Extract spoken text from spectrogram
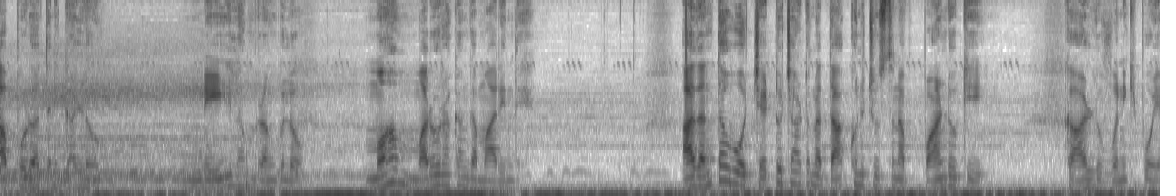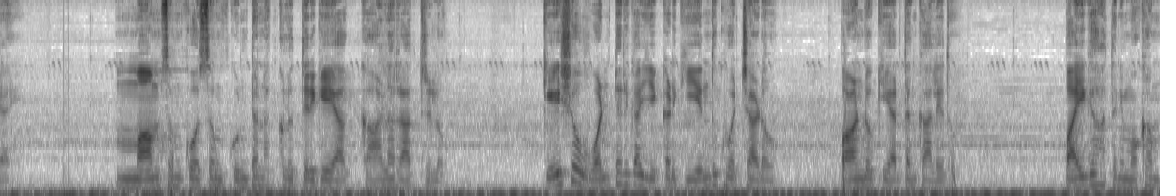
అప్పుడు అతని కళ్ళు నీలం రంగులో మొహం మరో రకంగా మారింది. అదంతా ఓ చెట్టు చాటున దాక్కుని చూస్తున్న పాండుకి కాళ్ళు వణికిపోయాయి. మాంసం కోసం గుంటనక్కలు తిరిగే ఆ కాళ్ళ రాత్రిలో కేశవ్ ఒంటరిగా ఇక్కడికి ఎందుకు వచ్చాడో పాండుకి అర్థం కాలేదు. పైగా అతని ముఖం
